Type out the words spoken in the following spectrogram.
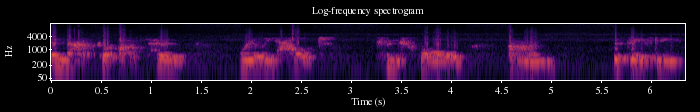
And that for us has really helped control um, the safety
